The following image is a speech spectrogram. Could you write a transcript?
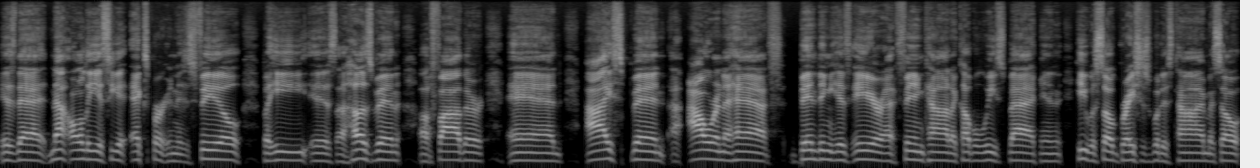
is that not only is he an expert in his field, but he is a husband, a father, and I spent an hour and a half bending his ear at FinCon a couple weeks back, and he was so gracious with his time. And so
